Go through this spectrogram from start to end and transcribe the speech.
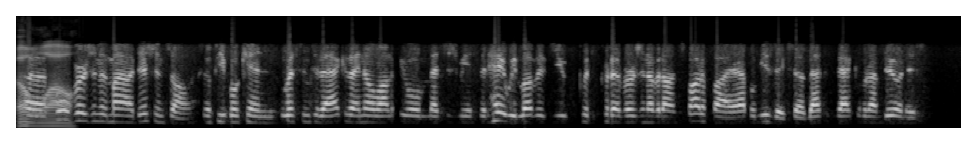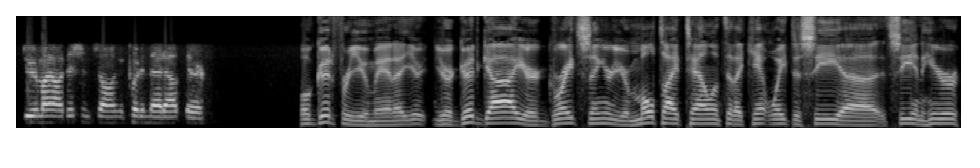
oh, a wow. full version of my audition song, so people can listen to that. Because I know a lot of people messaged me and said, "Hey, we'd love if you put put a version of it on Spotify or Apple Music." So that's exactly what I'm doing is doing my audition song and putting that out there. Well, good for you, man. Uh, you're you're a good guy. You're a great singer. You're multi talented. I can't wait to see uh, see and hear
